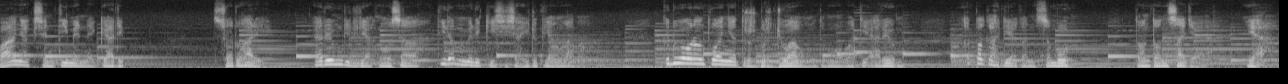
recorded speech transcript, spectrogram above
banyak sentimen negatif. Suatu hari, Erim didiagnosa tidak memiliki sisa hidup yang lama. Kedua orang tuanya terus berjuang untuk mengobati Erim. Apakah dia akan sembuh? Tonton saja, ya.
